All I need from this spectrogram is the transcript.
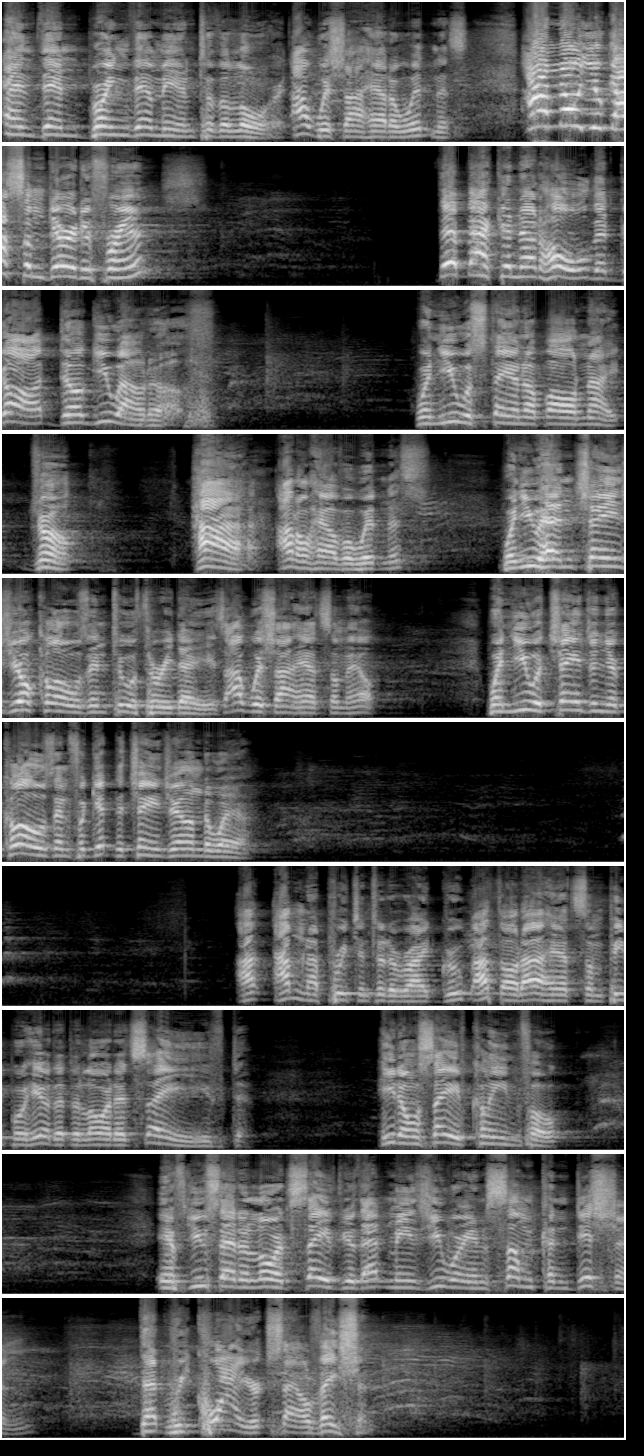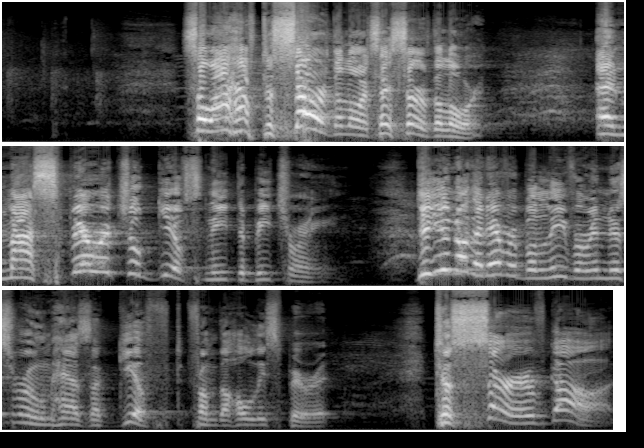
And then bring them into the Lord. I wish I had a witness. I know you got some dirty friends. They're back in that hole that God dug you out of when you were staying up all night drunk. Hi, I don't have a witness. When you hadn't changed your clothes in two or three days, I wish I had some help. When you were changing your clothes and forget to change your underwear. I, am not preaching to the right group. I thought I had some people here that the Lord had saved. He don't save clean folk. If you said the Lord saved you, that means you were in some condition that required salvation. So I have to serve the Lord. Say, serve the Lord. And my spiritual gifts need to be trained. Do you know that every believer in this room has a gift from the Holy Spirit to serve God?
